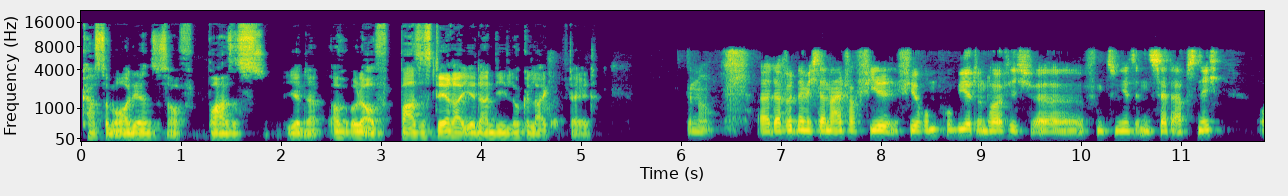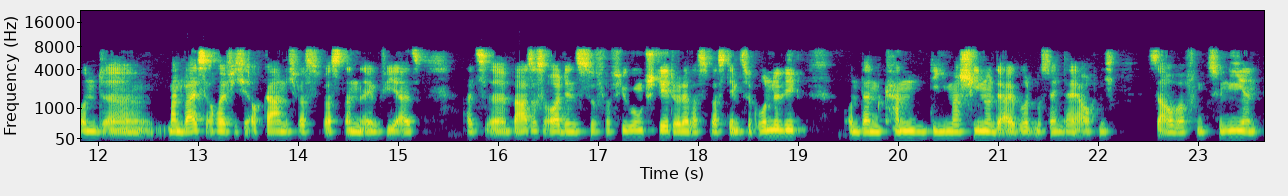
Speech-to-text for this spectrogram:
äh, Custom Audiences auf Basis ihr da, oder auf Basis derer ihr dann die Lookalike erstellt. Genau. Äh, da wird nämlich dann einfach viel, viel rumprobiert und häufig äh, funktioniert es in Setups nicht. Und äh, man weiß auch häufig auch gar nicht, was, was dann irgendwie als, als äh, Basis-Audience zur Verfügung steht oder was, was dem zugrunde liegt. Und dann kann die Maschine und der Algorithmus dahinter ja auch nicht sauber funktionieren.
